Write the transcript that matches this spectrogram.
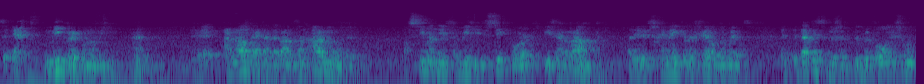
is echt micro-economie. Eh, en altijd aan de rand van armoede. Als iemand in je familie ziek wordt, is een ramp. Er is geen enkele geld om het. Dat is dus de bevolkingsgroep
